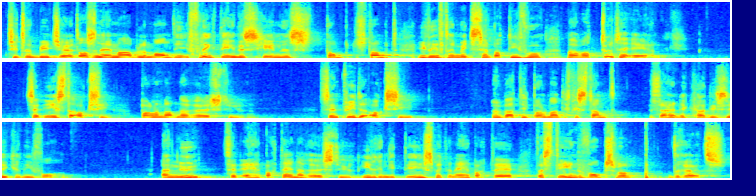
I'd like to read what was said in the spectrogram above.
Het ziet er een beetje uit als een aimabele man die flink tegen de schenen stampt. Iedereen heeft er een beetje sympathie voor. Maar wat doet hij eigenlijk? Zijn eerste actie, parlement naar huis sturen. Zijn tweede actie, een wet die het parlement heeft gestemd, zeggen ik ga die zeker niet volgen. En nu zijn eigen partij naar huis sturen. Iedereen die tegenspreekt een eigen partij, dat is tegen de volkswil, eruit.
